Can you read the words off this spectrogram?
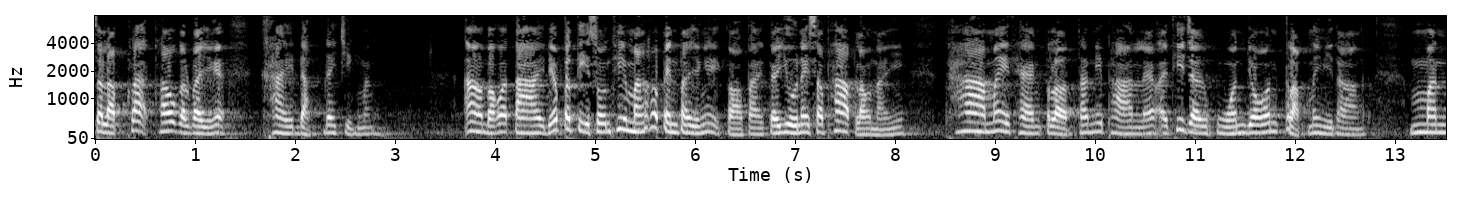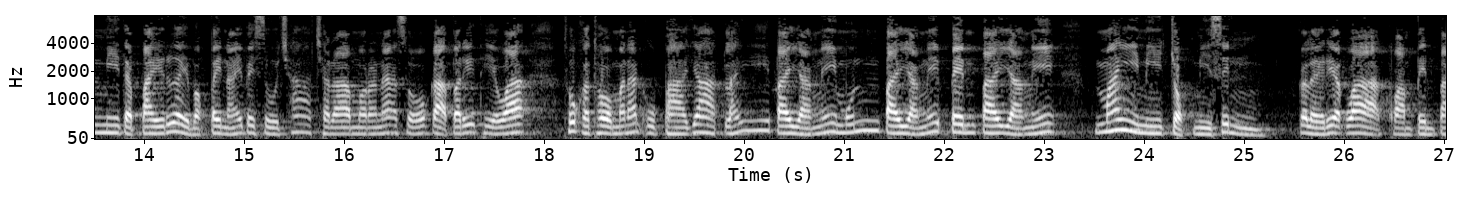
สลับคละเคล้ากันไปอย่างเงี้ยใครดับได้จริงมั้งอ้าวบอกว่าตายเดี๋ยวปฏิสนธิมาก็เป็นไปอย่างนี้อีกต่อไป แต่อยู่ในสภาพเหล่าไหน ถ้าไม่แทงตลอดท่านนิพพานแล้วไอ้ที่จะหวนย้อนกลับไม่มีทาง มันมีแต่ไปเรื่อย บอกไปไหนไปสู่ชาติชรามรณะโสกะปริเทวะ ทุกขโทมนัสอุปาญาตไหลไปอย่างนี้หมุนไปอย่างนี้เป็นไปอย่างนี้ ไม่มีจบมีสิ้น ก็เลยเรียกว่าความเป็นไป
